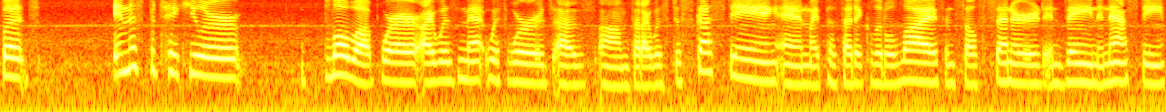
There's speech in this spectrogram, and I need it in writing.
But in this particular blow up where I was met with words as um, that I was disgusting and my pathetic little life and self centered and vain and nasty,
